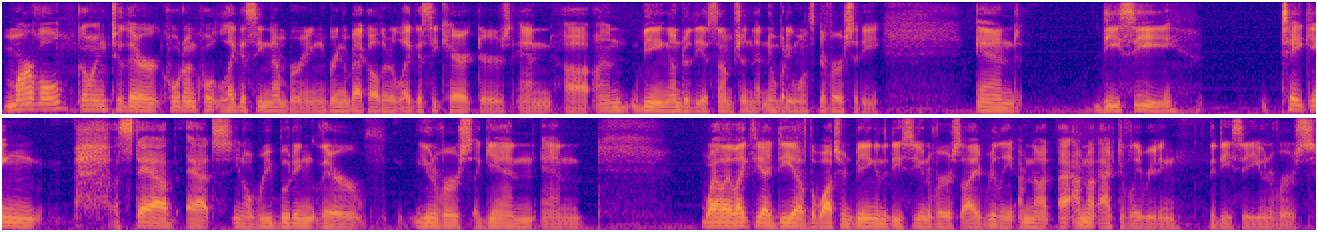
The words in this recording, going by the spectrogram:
Marvel going to their quote unquote legacy numbering, bringing back all their legacy characters, and uh, un- being under the assumption that nobody wants diversity, and DC taking a stab at you know rebooting their universe again. And while I like the idea of the Watchmen being in the DC universe, I really I'm not I'm not actively reading the DC universe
